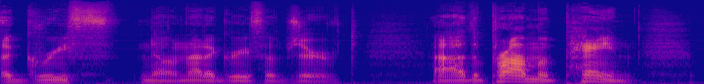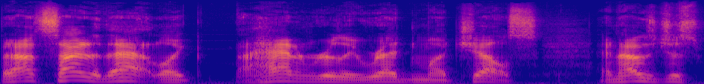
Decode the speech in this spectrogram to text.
a grief, no, not a grief observed, uh, the problem of pain. But outside of that, like I hadn't really read much else, and I was just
